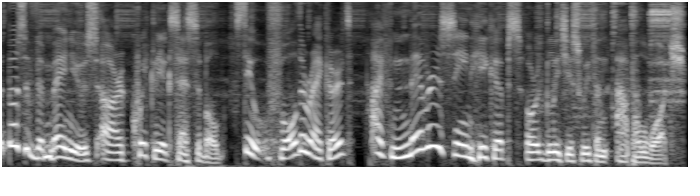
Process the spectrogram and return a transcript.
But most of the menus are quickly accessible. Still, for the record, I've never seen hiccups or glitches with an Apple Watch.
